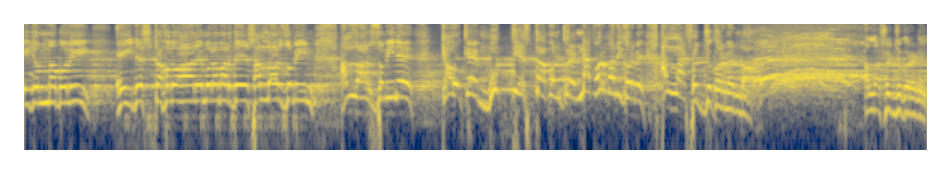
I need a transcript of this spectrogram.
এই জন্য বলি, এই দেশটা হলো আলেম দেশ, আল্লাহর জমিন। আল্লাহর জমিনে কাউকে মূর্তি স্থাপন করে নাফরমানি করবে, আল্লাহ সহ্য করবেন না। আল্লাহ সহ্য করে নাই।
